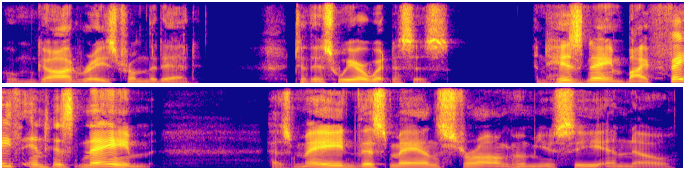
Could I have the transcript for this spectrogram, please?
whom God raised from the dead. To this we are witnesses. And his name, by faith in his name, has made this man strong, whom you see and know.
